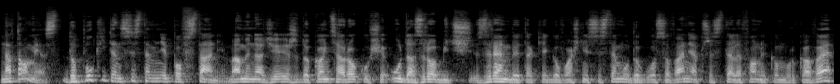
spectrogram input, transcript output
Natomiast dopóki ten system nie powstanie, mamy nadzieję, że do końca roku się uda zrobić zręby takiego właśnie systemu do głosowania przez telefony komórkowe,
